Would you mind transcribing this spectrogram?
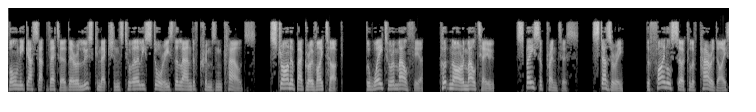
Volny Gasat Veta There are loose connections to early stories The Land of Crimson Clouds, Strana Bagrovituk, The Way to Amalthea, Putna Amalteu, Space Apprentice, Stazari, The Final Circle of Paradise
